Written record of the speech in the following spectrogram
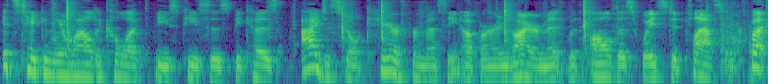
It's taken me a while to collect these pieces because I just don't care for messing up our environment with all this wasted plastic. But,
